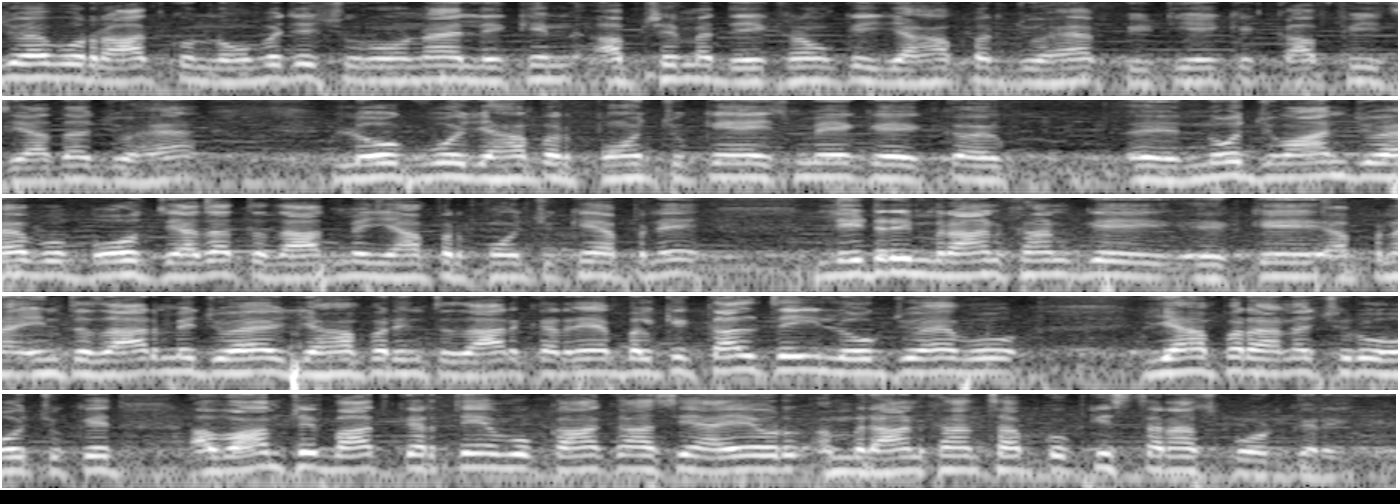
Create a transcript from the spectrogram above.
جو ہے وہ رات کو نو بجے شروع ہونا ہے، لیکن اب سے میں دیکھ رہا ہوں کہ یہاں پر جو ہے پی ٹی آئی کے کافی زیادہ جو ہے لوگ وہ یہاں پر پہنچ چکے ہیں۔ اس میں کہ نوجوان جو ہے وہ بہت زیادہ تعداد میں یہاں پر پہنچ چکے ہیں اپنے لیڈر عمران خان کے کے اپنا انتظار میں جو ہے یہاں پر انتظار کر رہے ہیں بلکہ کل سے ہی لوگ جو ہے وہ یہاں پر آنا شروع ہو چکے عوام سے بات کرتے ہیں وہ کہاں کہاں سے آئے اور عمران خان صاحب کو کس طرح سپورٹ کریں گے؟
